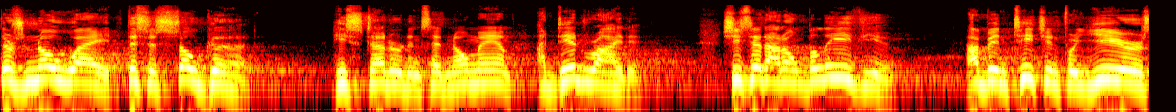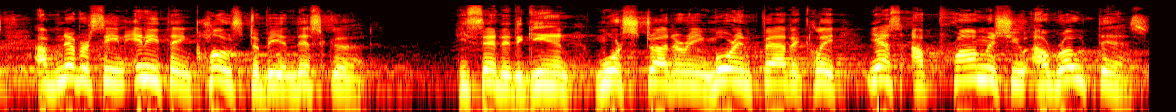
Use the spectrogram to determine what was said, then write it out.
There's no way. This is so good. He stuttered and said, No, ma'am, I did write it. She said, I don't believe you. I've been teaching for years. I've never seen anything close to being this good. He said it again, more stuttering, more emphatically. Yes, I promise you, I wrote this.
